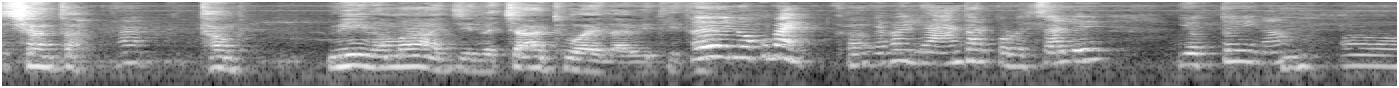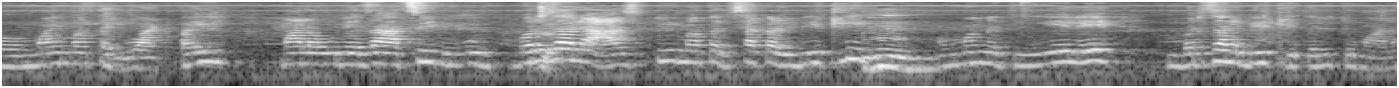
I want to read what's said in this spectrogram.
शांता हा. थांब. मी ना मा आजीला चहा ठेवायला हवी तिथं ए नको बाई. का? हे बाई लय अंधार पडत चालले एकतोय ना अं, माई म्हातारी वाट पाहिजे मला उद्या जायचंय निघून. बरं झालं आज तुझी म्हातारी सकाळी भेटली. म्हणत येले बरं झालं भेटली तरी तुम्हाला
